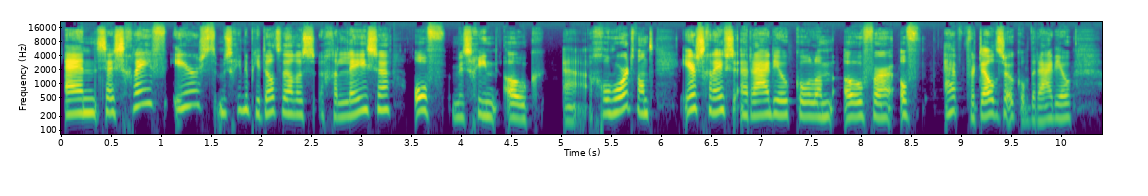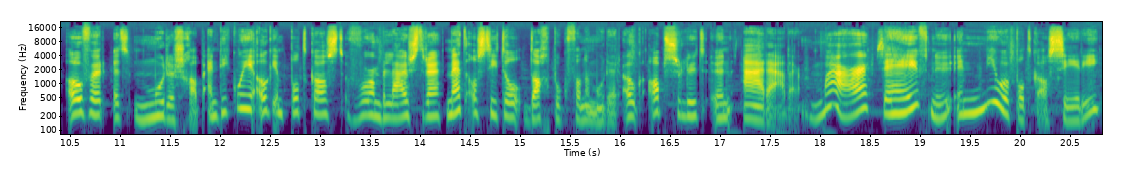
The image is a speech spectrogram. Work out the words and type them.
En zij schreef eerst, misschien heb je dat wel eens gelezen, of misschien ook uh, gehoord. Want eerst schreef ze een radiocolumn over, of hè, vertelde ze ook op de radio, over het moederschap. En die kon je ook in podcastvorm beluisteren met als titel Dagboek van de Moeder. Ook absoluut een aanrader. Maar ze heeft nu een nieuwe podcastserie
